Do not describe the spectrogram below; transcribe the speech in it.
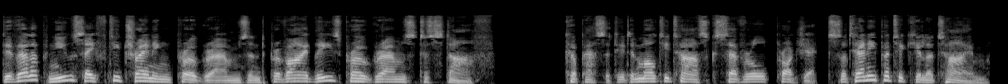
Develop new safety training programs and provide these programs to staff. Capacity to multitask several projects at any particular time.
